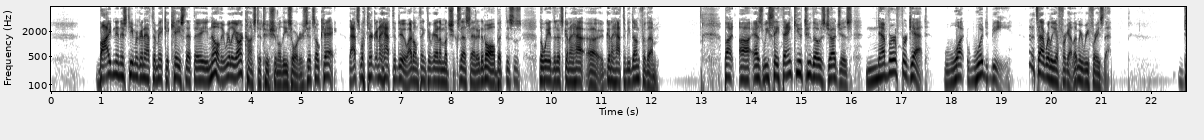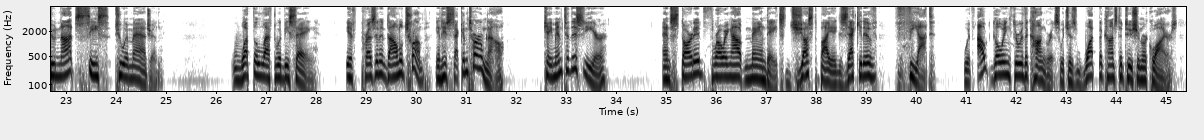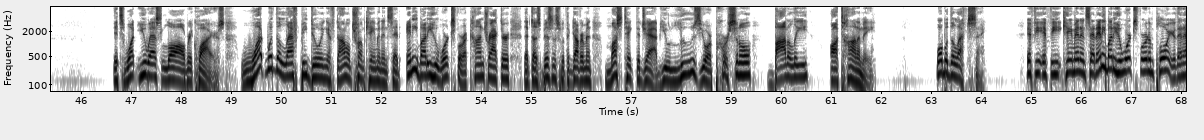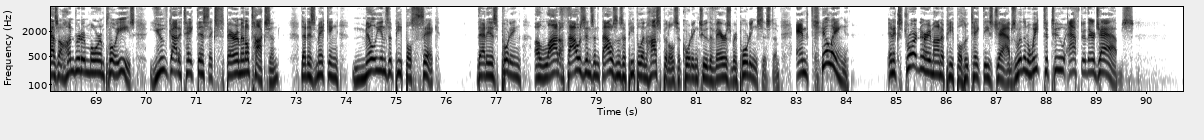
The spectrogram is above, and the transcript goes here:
Biden and his team are going to have to make a case that they know they really are constitutional, these orders. It's okay. That's what they're going to have to do. I don't think they're going to have much success at it at all, but this is the way that it's going to, ha- uh, going to have to be done for them. But uh, as we say thank you to those judges, never forget what would be. And it's not really a forget. Let me rephrase that. Do not cease to imagine what the left would be saying if President Donald Trump, in his second term now, came into this year and started throwing out mandates just by executive fiat without going through the Congress, which is what the Constitution requires. It's what U.S. law requires. What would the left be doing if Donald Trump came in and said anybody who works for a contractor that does business with the government must take the jab? You lose your personal bodily autonomy. What would the left say? If he, if he came in and said anybody who works for an employer that has a hundred or more employees, you've got to take this experimental toxin that is making millions of people sick, that is putting a lot of thousands and thousands of people in hospitals, according to the VAERS reporting system, and killing an extraordinary amount of people who take these jabs within a week to two after their jabs.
